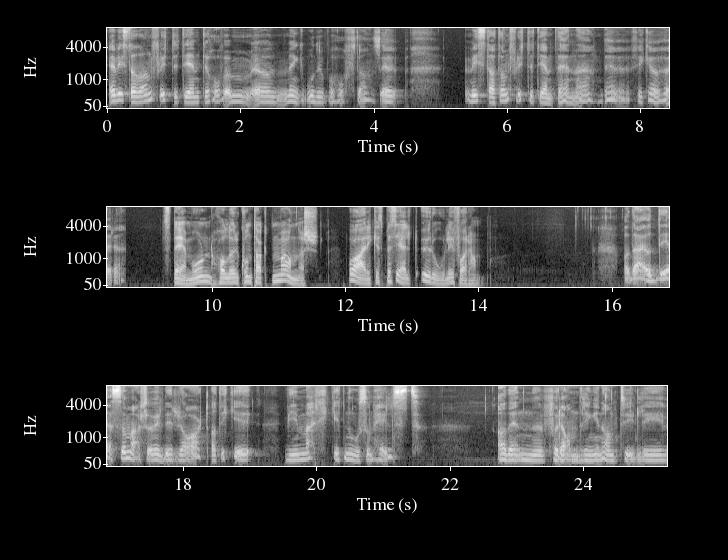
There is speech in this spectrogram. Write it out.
Jeg visste at han flyttet hjem til Hoff. Wenche bodde jo på Hoff da. Så jeg visste at han flyttet hjem til henne. Det fikk jeg jo høre. Stemoren holder kontakten med Anders, og er ikke spesielt urolig for ham. Og det er jo det som er så veldig rart, at ikke vi merket noe som helst av den forandringen han tydelig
